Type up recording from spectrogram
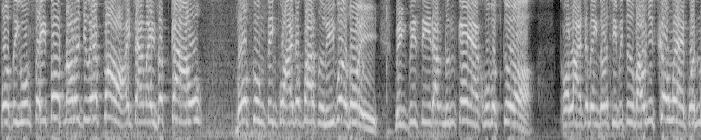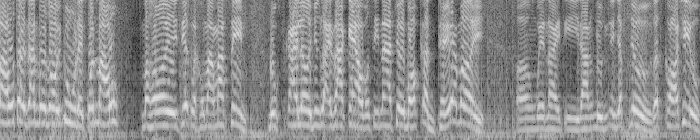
Một tình huống xây tốt đó là chữ f anh chàng này rất cao. Vô cùng tinh quái trong pha xử lý vừa rồi. Bình pc đang đứng kè khu vực cửa còn lại cho mình đó là 94 máu nhưng không hề quấn máu. Thời gian vừa rồi đủ để quấn máu. Mà hơi tiếc là không mang maxim. Đục skyler nhưng lại ra kèo và sina chơi bó cẩn thế em ơi. Ờ, bên này thì đang đứng nhấp nhử rất khó chịu.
